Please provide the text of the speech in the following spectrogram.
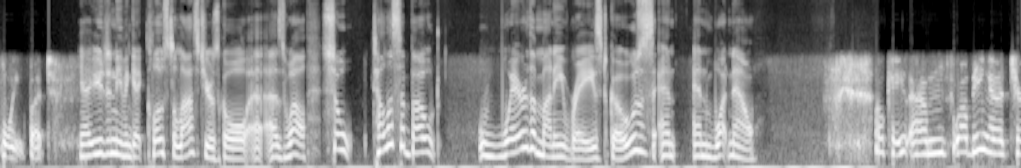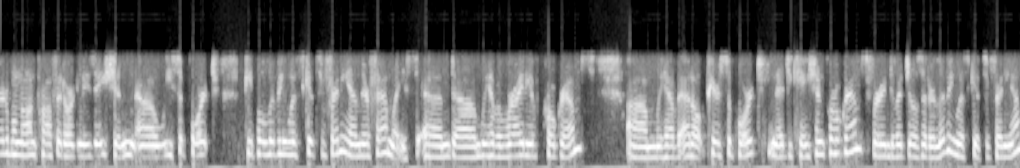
point. But Yeah, you didn't even get close to last year's goal as well. So tell us about where the money raised goes and and what now. Okay. Um, well, being a charitable nonprofit organization, uh, we support people living with schizophrenia and their families, and uh, we have a variety of programs. Um, we have adult peer support and education programs for individuals that are living with schizophrenia.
